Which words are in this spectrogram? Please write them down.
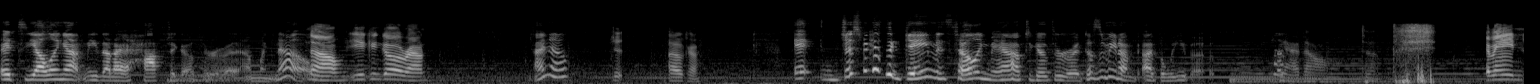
it's yelling at me that I have to go through it. I'm like, no. No, you can go around. I know. Okay. It just because the game is telling me I have to go through it doesn't mean I'm, I believe it. Yeah, no. Don't. I mean,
